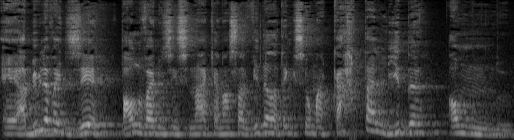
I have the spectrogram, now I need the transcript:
É, a Bíblia vai dizer, Paulo vai nos ensinar que a nossa vida ela tem que ser uma carta lida ao mundo.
